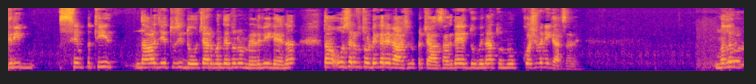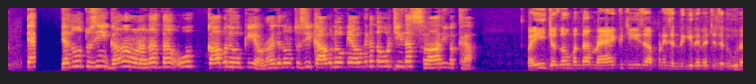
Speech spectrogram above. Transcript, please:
ਗਰੀਬ ਸਿੰਪਥੀ ਨਾਲ ਜੇ ਤੁਸੀਂ ਦੋ ਚਾਰ ਬੰਦੇ ਤੁਹਾਨੂੰ ਮਿਲ ਵੀ ਗਏ ਨਾ, ਤਾਂ ਉਹ ਸਿਰਫ ਤੁਹਾਡੇ ਘਰੇ ਰਾਸ਼ਨ ਪਹੁੰਚਾ ਸਕਦੇ ਆ, ਇਸ ਤੋਂ ਬਿਨਾ ਤੁਹਾਨੂੰ ਕੁਝ ਵੀ ਨਹੀਂ ਕਰ ਸਕਦੇ। ਮਤਲਬ ਜਦੋਂ ਤੁਸੀਂ ਗਾਂ ਆਉਣਾ ਨਾ, ਤਾਂ ਉਹ ਕਾਬਲ ਹੋ ਕੇ ਆਉਣਾ। ਜਦੋਂ ਤੁਸੀਂ ਕਾਬਲ ਹੋ ਕੇ ਆਓਗੇ ਨਾ, ਤਾਂ ਉਹ ਚੀਜ਼ ਦਾ ਸਵਾਦ ਹੀ ਵੱਖਰਾ। ਬਈ ਜਦੋਂ ਬੰਦਾ, ਮੈਂ ਇੱਕ ਚੀਜ਼ ਆਪਣੀ ਜ਼ਿੰਦਗੀ ਦੇ ਵਿੱਚ ਜ਼ਰੂਰ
